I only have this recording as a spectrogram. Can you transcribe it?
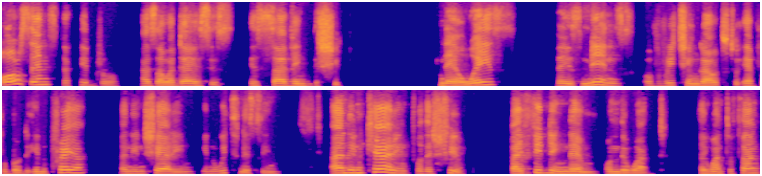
All Saints Cathedral, as our diocese, is serving the sheep. There are ways, there is means of reaching out to everybody in prayer and in sharing, in witnessing, and in caring for the sheep by feeding them on the word. I want to thank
